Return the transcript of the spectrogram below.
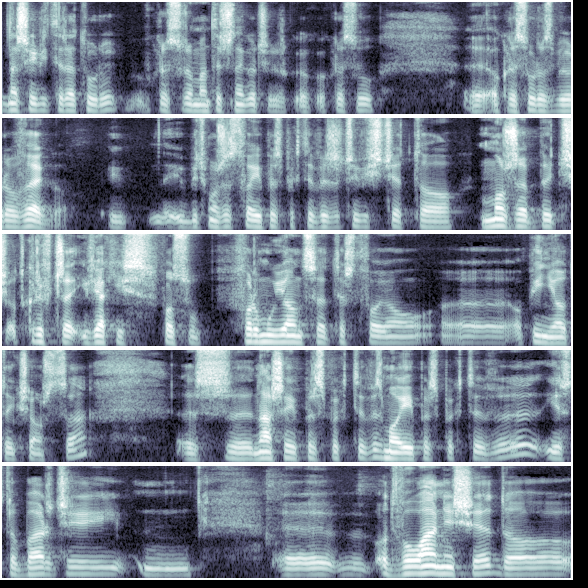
naszej literatury, okresu romantycznego, czyli okresu, y, okresu rozbiorowego. I być może z Twojej perspektywy rzeczywiście to może być odkrywcze i w jakiś sposób formujące też Twoją e, opinię o tej książce. Z naszej perspektywy, z mojej perspektywy, jest to bardziej mm, odwołanie się do,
